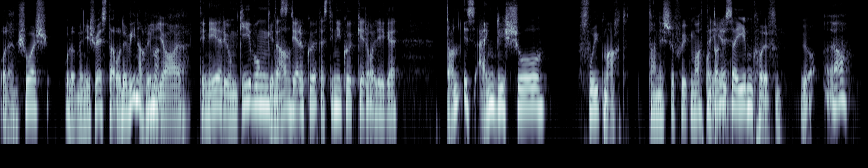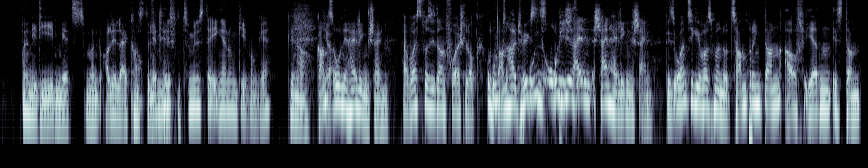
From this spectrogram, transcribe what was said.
oder einen Schorsch, oder meine Schwester, oder wie auch immer, Ja, die nähere Umgebung, Genau. dass der gut, dass denen gut geht, alle, gell? dann ist eigentlich schon viel gemacht. Dann ist schon viel gemacht. Und dann Er- ist er jedem geholfen. ja, ja, Nein, nicht jedem jetzt. Man, alle Leute kannst du nicht helfen. zumindest der engen Umgebung, gell? Genau. Ganz Ja. ohne Heiligenschein. Ja, weißt du, was ich dann vorschlage? Und dann halt höchstens Und ohne Bier- Schein, Scheinheiligenschein. Das Einzige, was man noch zusammenbringt dann auf Erden, ist dann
